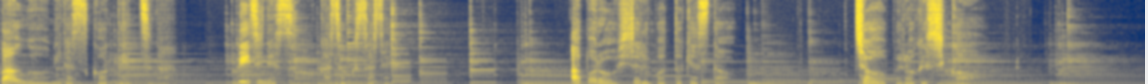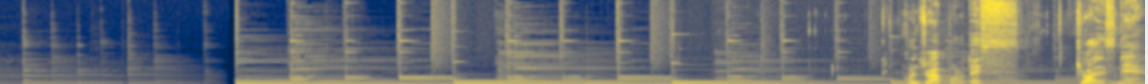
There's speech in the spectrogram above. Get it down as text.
ファンを生み出すコンテンツがビジネスを加速させるアポロオフィシャルポッドキャスト超ブログ思考こんにちは、アポロです。今日はですね、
